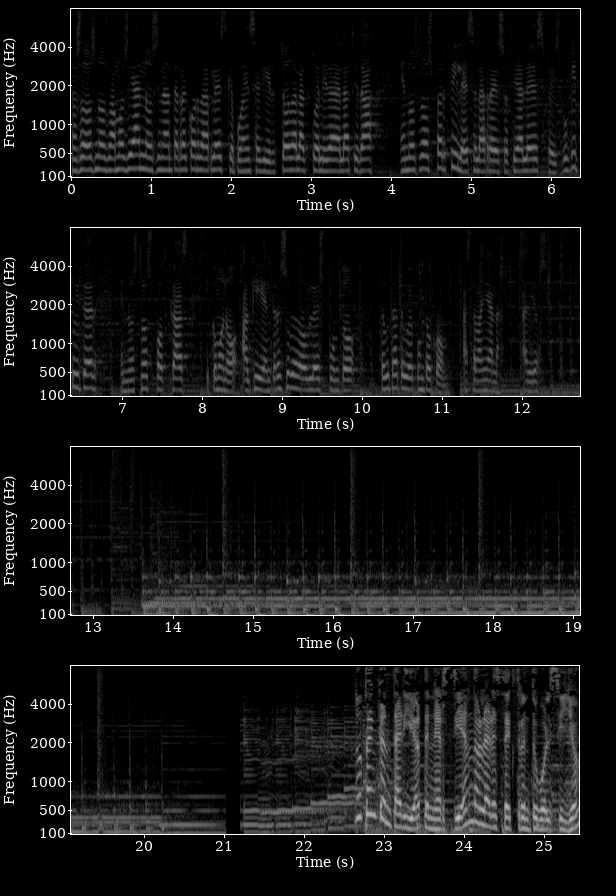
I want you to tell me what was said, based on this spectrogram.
Nosotros nos vamos ya, no sin antes recordarles que pueden seguir toda la actualidad de la ciudad en nuestros perfiles en las redes sociales, Facebook y Twitter, en nuestros podcasts y, como no, aquí en www.ceutatv.com. Hasta mañana. Adiós. ¿No te encantaría tener 100 dólares extra en tu bolsillo?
